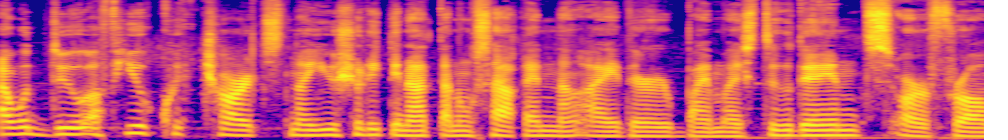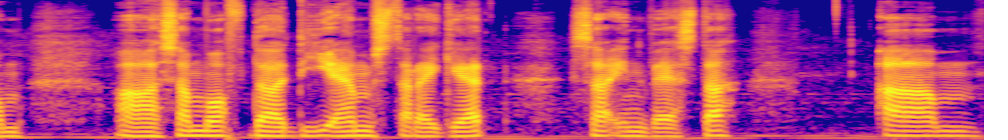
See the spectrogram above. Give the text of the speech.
I would do a few quick charts na usually tinatanong sa akin ng either by my students or from uh, some of the DMs that I get sa Investa. Um,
